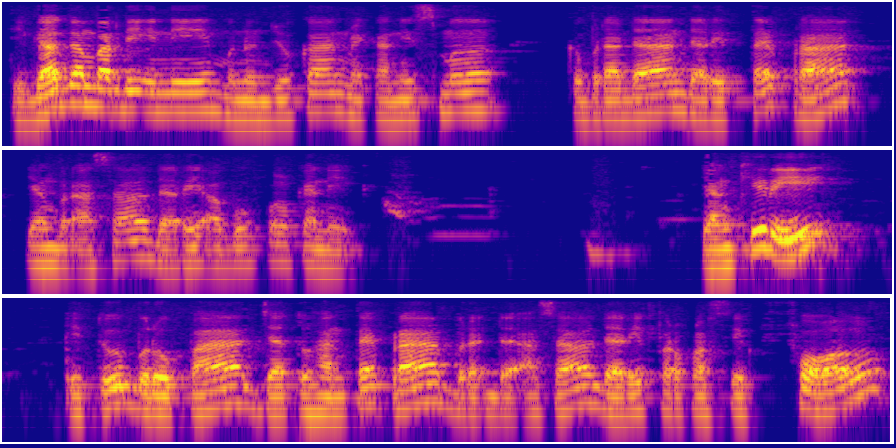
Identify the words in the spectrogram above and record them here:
Tiga gambar di ini menunjukkan mekanisme keberadaan dari tephra yang berasal dari abu vulkanik. Yang kiri itu berupa jatuhan tephra berasal dari pyroclastic fall,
